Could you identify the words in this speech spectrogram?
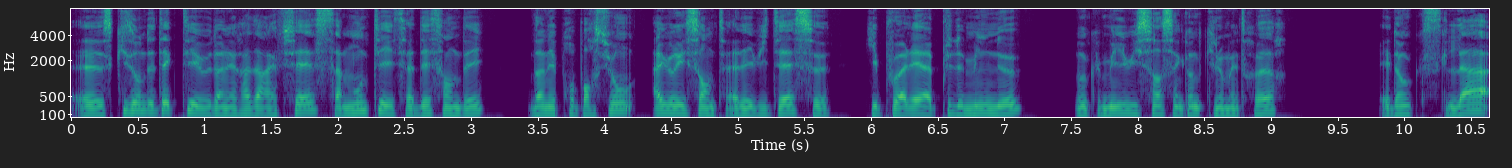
ce qu'ils ont détecté, eux, dans les radars F16, ça montait et ça descendait dans des proportions ahurissantes, à des vitesses qui pouvaient aller à plus de 1000 nœuds, donc 1850 km/h. Et donc là,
